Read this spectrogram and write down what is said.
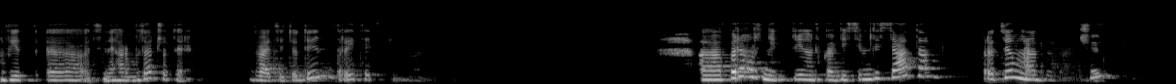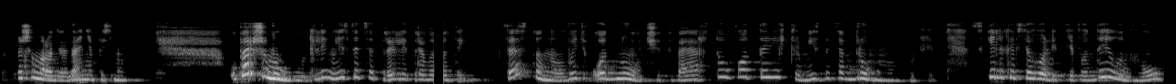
від е, ціни гарбуза 4. 21, 30 і 12. Е, Перегорніть сторіночка 80. Працюємо над задачею. Запишемо розв'язання письмово. У першому бутлі міститься 3 літри води. Це становить 1 четверту води, що міститься в другому бутлі. Скільки всього літрів води у двох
